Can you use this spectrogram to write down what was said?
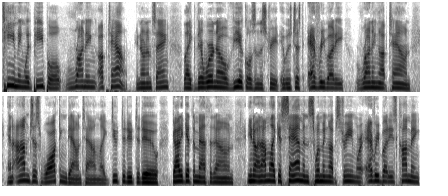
teeming with people running uptown. You know what I'm saying? Like there were no vehicles in the street. It was just everybody running uptown and I'm just walking downtown like do do do do do. Got to get the methadone. You know, and I'm like a salmon swimming upstream where everybody's coming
